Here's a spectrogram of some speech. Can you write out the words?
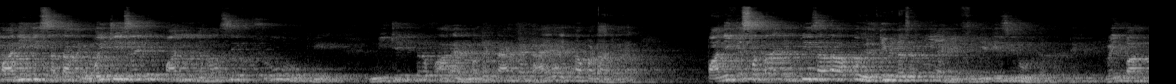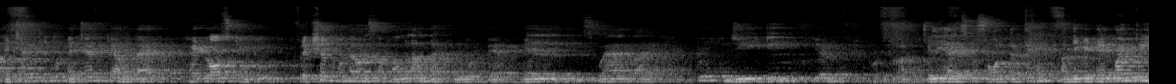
पानी की सतह पे। वही चीज़ है कि पानी यहाँ से फ्लो की तरफ़ आ रहा है, मगर टैंक का डाया इतना बड़ा है, पानी की सतह इतनी ज़्यादा आपको हिलती हुई नज़र नहीं आएगी तो ये भी ज़ीरो हो जाता है, ठीक है? वही बात एच की तो एच क्या होता है? Head loss due to friction होता है और इसका फॉर्मूला होता है four F L square by two G D चलिए इसको सॉल्व करते हैं। अब देखिए टेन पॉइंट थ्री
